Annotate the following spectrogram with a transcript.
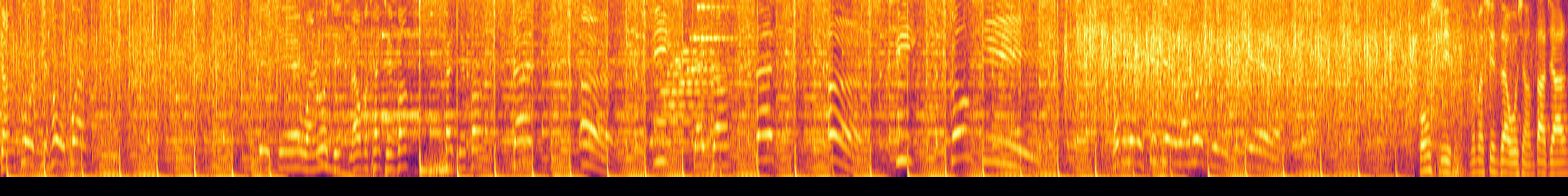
讲座及后冠，谢谢宛若姐。来，我们看前方，看前方，三二一，再一张，三二一，恭喜！我们也谢谢宛若姐，谢谢。恭喜！那么现在我想大家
